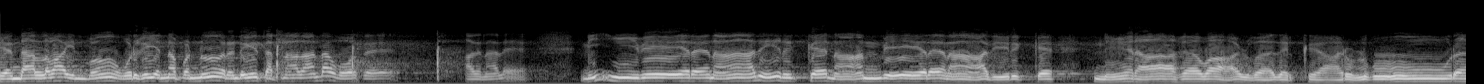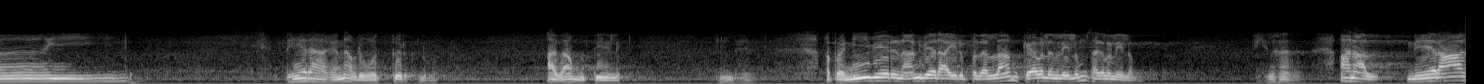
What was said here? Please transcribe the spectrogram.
சேர்ந்தாலவா இன்பம்? ஒரு கை என்ன பண்ணும்? ரெண்டு கை தட்டினாதான்டா ஓசை. அதனால நீ வேற நாதி இருக்க நான் வேற நாதிருக்க நேராக வாழ்வதற்கு அருள் கூறாய். நேராகன்னு அப்படி ஒத்து இருக்கணும். அதான் முத்தி நிலை. அப்ப நீ வேறு நான் வேறா இருப்பதெல்லாம் கேவல நிலையிலும் சகல நிலையிலும். ஆனால் நேராக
